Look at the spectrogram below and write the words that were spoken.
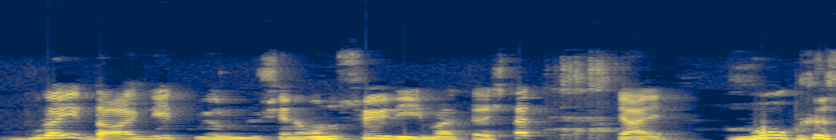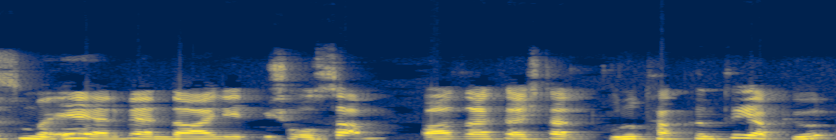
burayı dahil etmiyorum düşene onu söyleyeyim arkadaşlar. Yani bu kısmı eğer ben dahil etmiş olsam bazı arkadaşlar bunu takıntı yapıyor.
